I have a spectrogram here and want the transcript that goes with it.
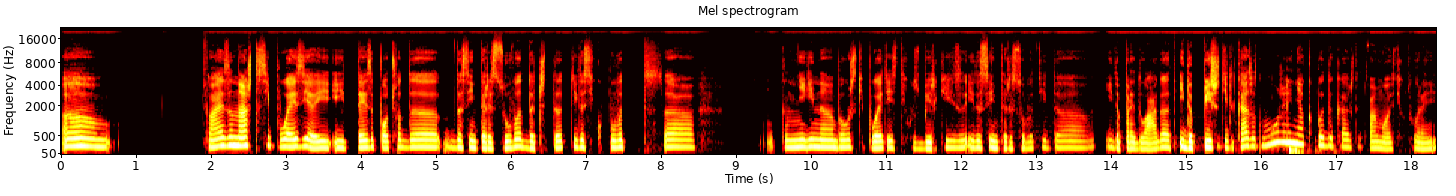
а, това е за нашата си поезия и, и те започват да, да се интересуват, да четат и да си купуват а, книги на български поети и стихосбирки и да се интересуват и да, и да предлагат, и да пишат и да казват, може ли някой път да кажете това е мое стихотворение.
